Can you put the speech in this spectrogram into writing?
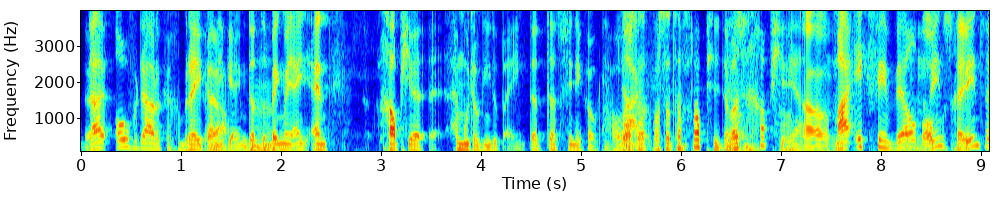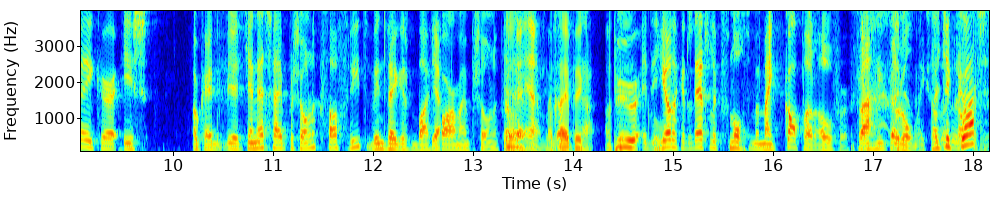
du- overduidelijke gebreken aan die game. Dat, dat ben ik mee eens. En grapje, hij moet ook niet op één. Dat, dat vind ik ook niet. Oh, was, dat, was dat een grapje? Dat was een grapje, ja. Nou, maar ik vind wel, wind. Windweker is... Oké, wat jij net zei, persoonlijke favoriet. Windweker is by Ja. far mijn persoonlijke favoriet. ja, begrijp ik. Ja, Puur, cool. hier had ik het letterlijk vanochtend met mijn kapper over. Vraag niet waarom. Ik zat Met je kat?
